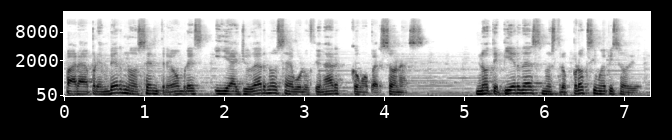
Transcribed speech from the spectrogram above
para aprendernos entre hombres y ayudarnos a evolucionar como personas. No te pierdas nuestro próximo episodio.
